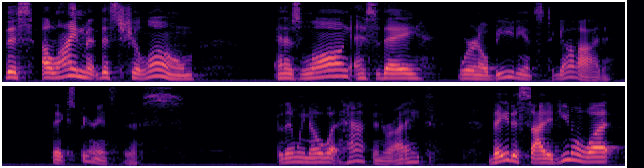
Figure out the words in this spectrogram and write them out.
this alignment, this shalom. And as long as they were in obedience to God, they experienced this. But then we know what happened, right? They decided, you know what?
